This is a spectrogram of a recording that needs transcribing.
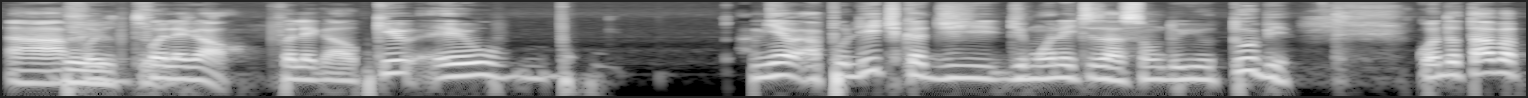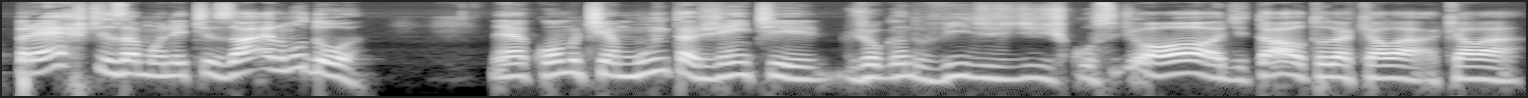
Ah, foi, YouTube. foi legal, foi legal. Porque eu. A, minha, a política de, de monetização do YouTube, quando eu estava prestes a monetizar, ela mudou. Né? Como tinha muita gente jogando vídeos de discurso de ódio e tal, toda aquela. aquela,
